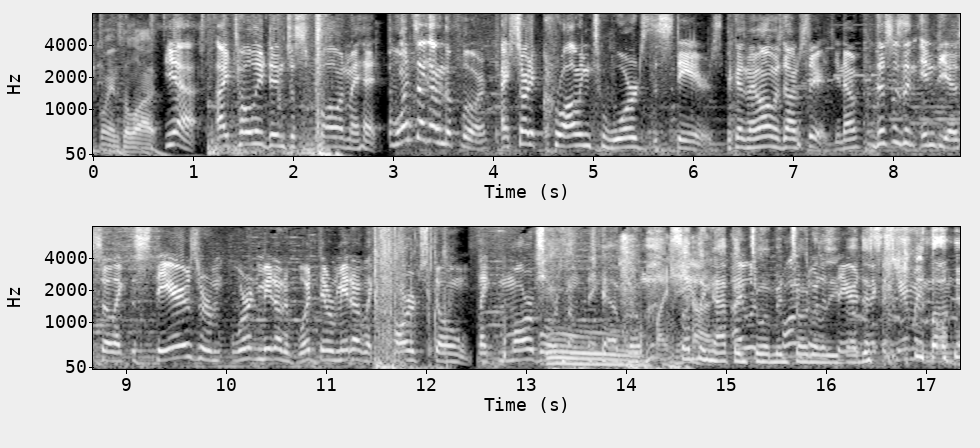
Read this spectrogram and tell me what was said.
Explains a lot. Yeah, I totally didn't just fall on my head. Once I got on the floor, I started crawling towards the stairs because my mom was downstairs, you know? This was in India, so like the stairs were, weren't made out of wood, they were made out of like hard stone, like marble or something. Yeah, bro. Oh my Something God. I happened was to him crawling towards the internally, bro. stairs, and I could hear my mom no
